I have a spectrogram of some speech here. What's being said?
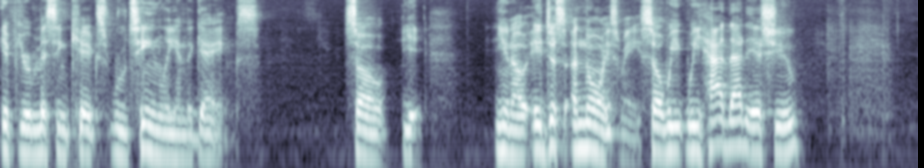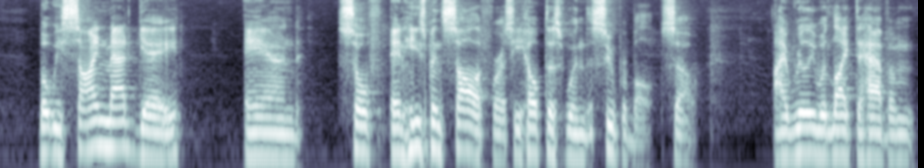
if you're missing kicks routinely in the games. So, you know, it just annoys me. So we we had that issue but we signed Matt Gay, and so and he's been solid for us. He helped us win the Super Bowl. So I really would like to have him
